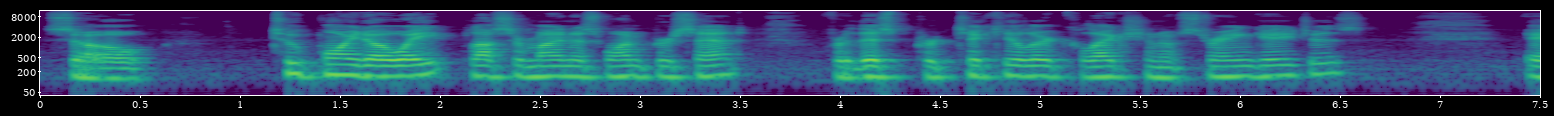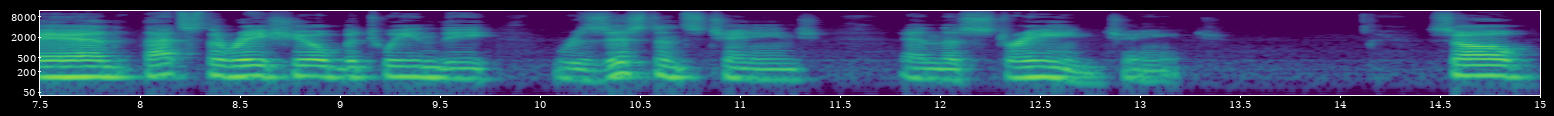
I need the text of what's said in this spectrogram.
So 2.08 plus or minus 1 for this particular collection of strain gauges. And that's the ratio between the resistance change and the strain change. So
